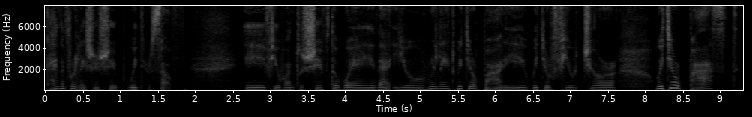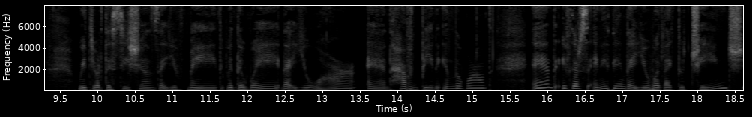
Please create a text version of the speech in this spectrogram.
kind of relationship with yourself if you want to shift the way that you relate with your body, with your future, with your past, with your decisions that you've made, with the way that you are and have been in the world, and if there's anything that you would like to change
